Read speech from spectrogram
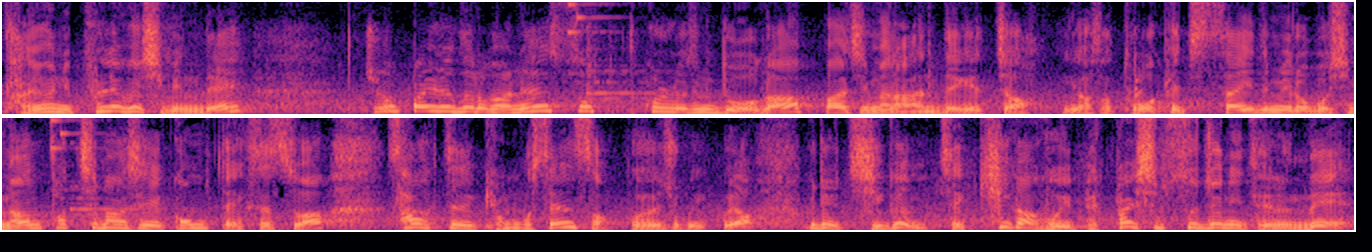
당연히 플래그십인데, 쭉 빨려 들어가는 소프트 클로징 도어가 빠지면 안 되겠죠. 이어서 도어 캐치 사이드 미러 보시면 터치 방식의 컴퓨터 액세스와 사각질 경보 센서 보여주고 있고요. 그리고 지금 제 키가 거의 180 수준이 되는데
